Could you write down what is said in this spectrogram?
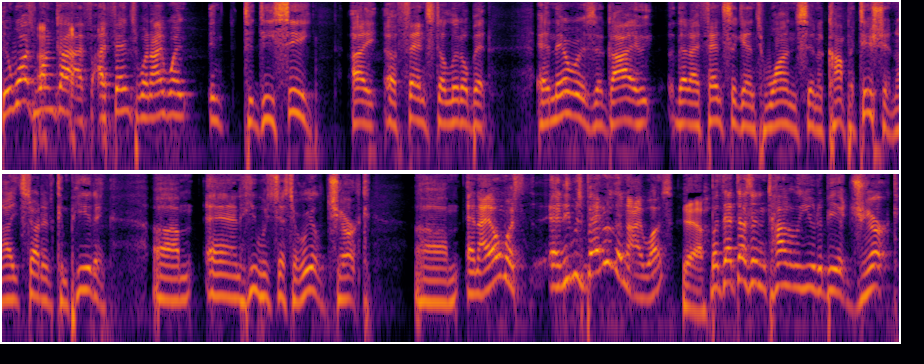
There was one guy I, I fenced when I went into D.C. I uh, fenced a little bit, and there was a guy that I fenced against once in a competition. I started competing, um, and he was just a real jerk. Um, and I almost, and he was better than I was. Yeah. But that doesn't entitle you to be a jerk.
